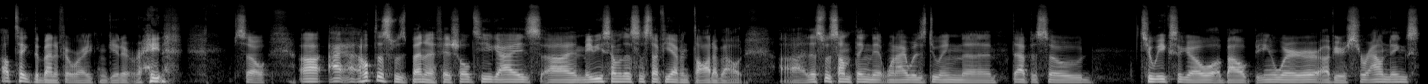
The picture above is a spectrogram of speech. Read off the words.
I'll take the benefit where I can get it, right? So uh, I, I, hope this was beneficial to you guys. Uh, maybe some of this is stuff you haven't thought about. Uh, this was something that when I was doing the, the episode two weeks ago about being aware of your surroundings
